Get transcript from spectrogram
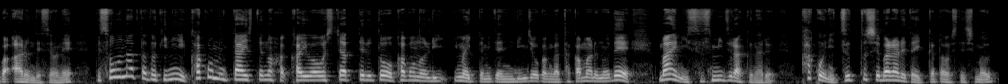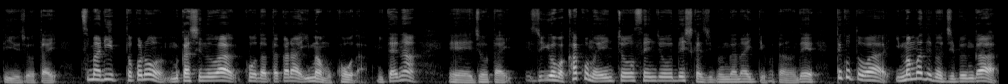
があるんですよね。でそうなった時に過去に対しての会話をしちゃってると過去の今言ったみたいに臨場感が高まるので前に進みづらくなる。過去にずっと縛られた生き方をしてしまうっていう状態。つまりところ昔のはこうだったから今もこうだ。みたいな、えー状態。要は過去の延長線上でしか自分がないっていうことなので。ってことは今までの自分が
